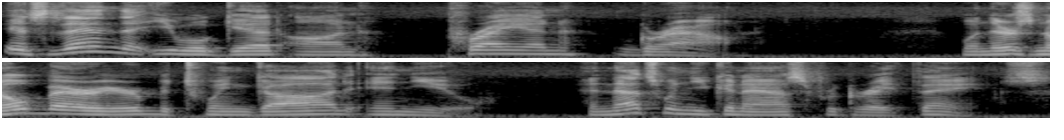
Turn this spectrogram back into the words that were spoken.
It's then that you will get on praying ground when there's no barrier between God and you and that's when you can ask for great things.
